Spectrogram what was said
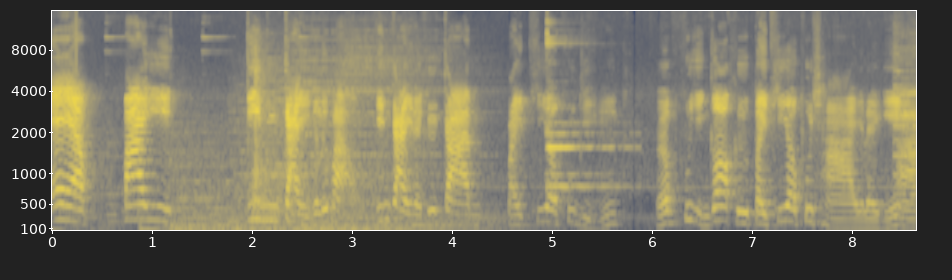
แอบไปกินไก่กันหรือเปล่า กินไก่เนี่ยคือการไปเที่ยวผู้หญิง แล้วผู้หญิงก็คือไปเที่ยวผู้ชายอะไรอย่างงี้อ่า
